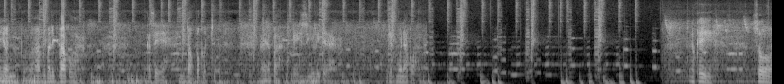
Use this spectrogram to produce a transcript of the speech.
ngayon uh, bumalik pa ako. Kasi hindi pa ako pagod. Kaya pa. Okay see you later. Jog muna ako. Okay so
